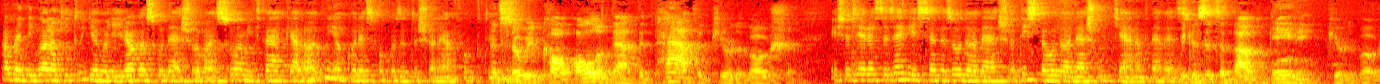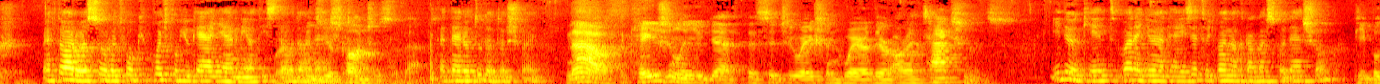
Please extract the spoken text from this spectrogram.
Ameddig valaki tudja, hogy egy ragaszkodásról van szó, amit fel kell adni, akkor ez fokozatosan el fog And so we'd call all of that the path of pure devotion, És ezért ezt az egészet az odaadás, a tiszta odaadás útjának nevezzük. because it's about gaining pure devotion. Mert arról szól, hogy fog, hogy fogjuk elnyerni a tiszta Right? Odaadást. you're conscious of that. Tehát erről tudatos vagy. Now, occasionally you get the situation where there are attachments. Időnként van egy olyan helyzet, hogy vannak ragaszkodások, People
